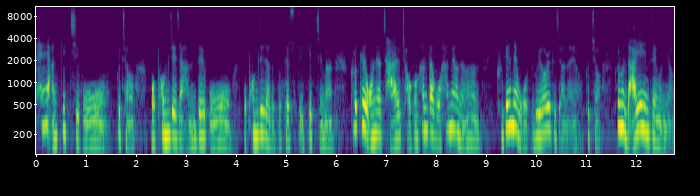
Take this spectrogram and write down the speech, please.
해 안 끼치고 그렇죠? 뭐 범죄자 안 되고 뭐 범죄자도 또 될 수도 있겠지만 그렇게 언어 잘 적응한다고 하면은 그게 내 리얼드잖아요. 그렇죠? 그러면 나의 인생은요.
